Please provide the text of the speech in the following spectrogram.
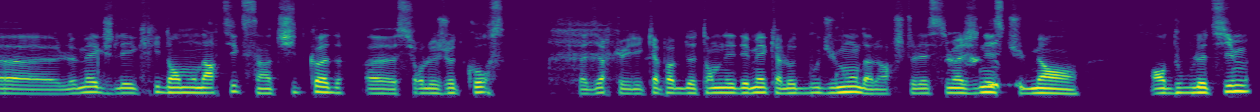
Euh, le mec, je l'ai écrit dans mon article, c'est un cheat code euh, sur le jeu de course. C'est-à-dire qu'il est capable de t'emmener des mecs à l'autre bout du monde. Alors, je te laisse imaginer si tu le mets en, double team.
